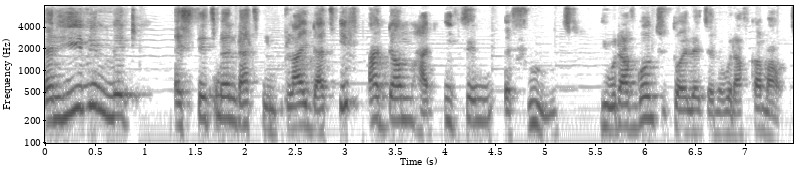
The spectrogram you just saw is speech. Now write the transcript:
And he even made a statement that implied that if Adam had eaten a fruit, he would have gone to toilet and would have come out.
